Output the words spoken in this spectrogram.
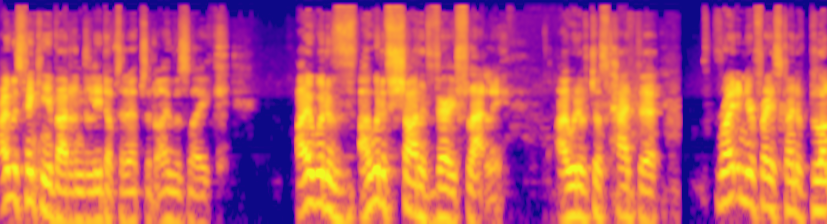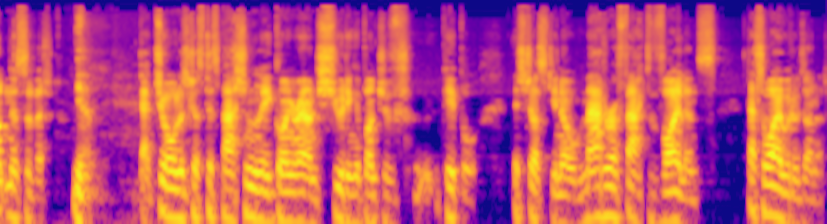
I was thinking about it in the lead up to that episode. I was like, I would have, I would have shot it very flatly. I would have just had the right in your face kind of bluntness of it. Yeah. That Joel is just dispassionately going around shooting a bunch of people. It's just, you know, matter of fact violence. That's how I would have done it.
